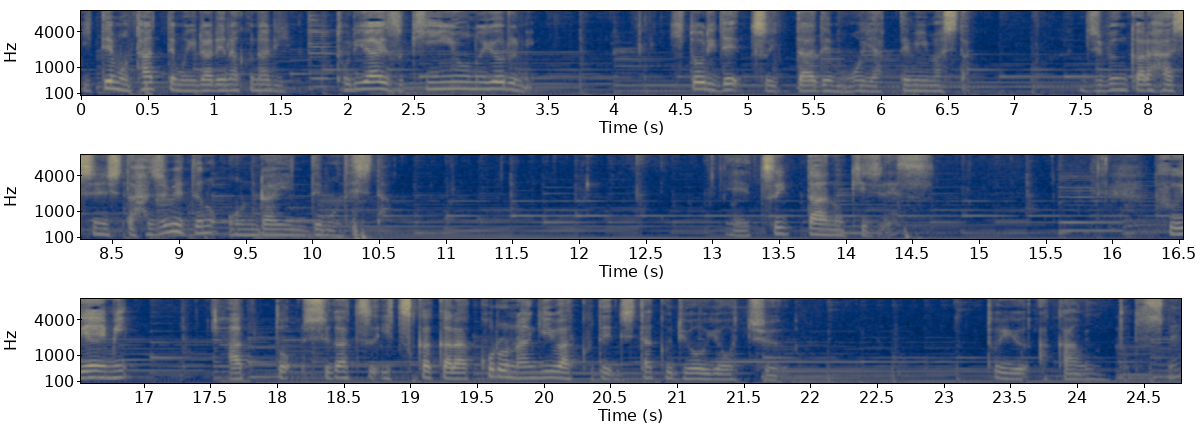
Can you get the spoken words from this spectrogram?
いても立ってもいられなくなりとりあえず金曜の夜に一人でツイッターデモをやってみました。自分から発信した初めてのオンラインデモでした、えー、ツイッターの記事です。ふえみあっと4月5日からコロナ疑惑で自宅療養中。というアカウントですね。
